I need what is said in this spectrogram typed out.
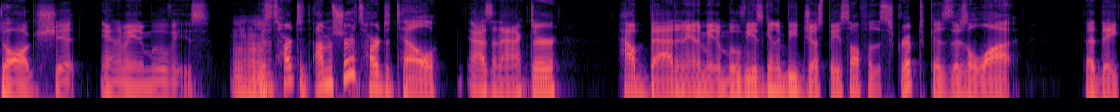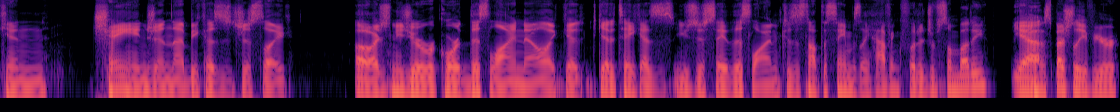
dog shit animated movies Mm-hmm. because it's hard to i'm sure it's hard to tell as an actor how bad an animated movie is going to be just based off of the script because there's a lot that they can change and that because it's just like oh i just need you to record this line now like get get a take as you just say this line because it's not the same as like having footage of somebody Yeah. and especially if you're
